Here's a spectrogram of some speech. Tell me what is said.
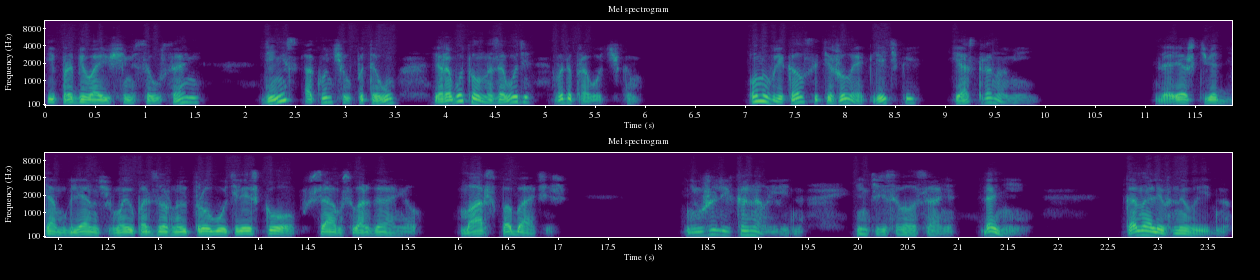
и пробивающимися усами, Денис окончил ПТУ и работал на заводе водопроводчиком. Он увлекался тяжелой атлетикой и астрономией. «Да я ж тебе дам глянуть в мою подзорную трубу телескоп, сам сварганил. Марс побачишь». Неужели каналы видно? Интересовалась Аня. Да не, каналів не видно.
